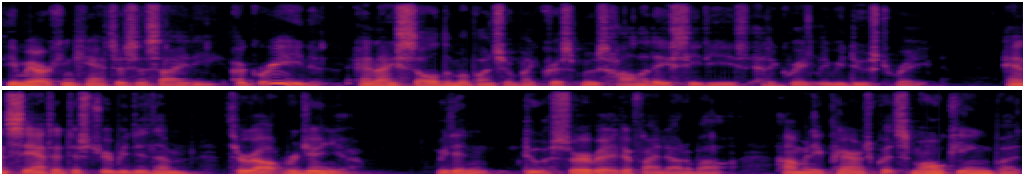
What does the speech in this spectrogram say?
The American Cancer Society agreed, and I sold them a bunch of my Christmas holiday CDs at a greatly reduced rate. And Santa distributed them throughout Virginia. We didn't do a survey to find out about how many parents quit smoking, but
